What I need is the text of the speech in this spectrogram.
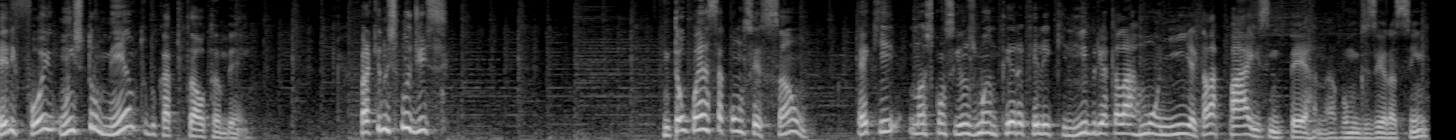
ele foi um instrumento do capital também, para que não explodisse. Então, com essa concessão, é que nós conseguimos manter aquele equilíbrio e aquela harmonia, aquela paz interna, vamos dizer assim,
